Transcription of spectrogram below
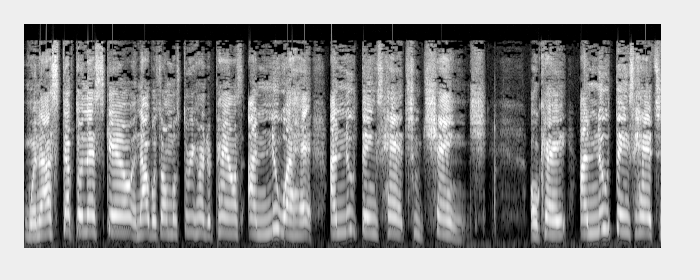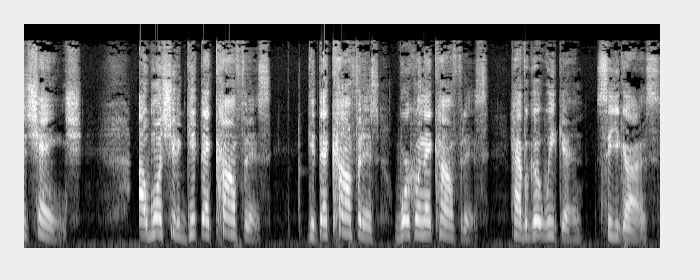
when I stepped on that scale and I was almost 300 pounds, I knew I had, I knew things had to change. Okay. I knew things had to change. I want you to get that confidence. Get that confidence. Work on that confidence. Have a good weekend. See you guys.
